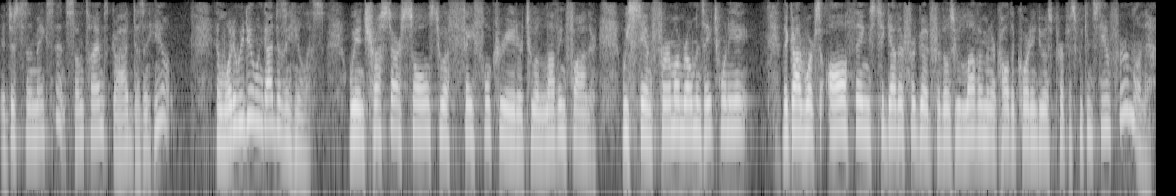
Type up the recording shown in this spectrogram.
It just doesn't make sense. Sometimes God doesn't heal. And what do we do when God doesn't heal us? We entrust our souls to a faithful creator, to a loving father. We stand firm on Romans 8:28 that God works all things together for good for those who love him and are called according to his purpose. We can stand firm on that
